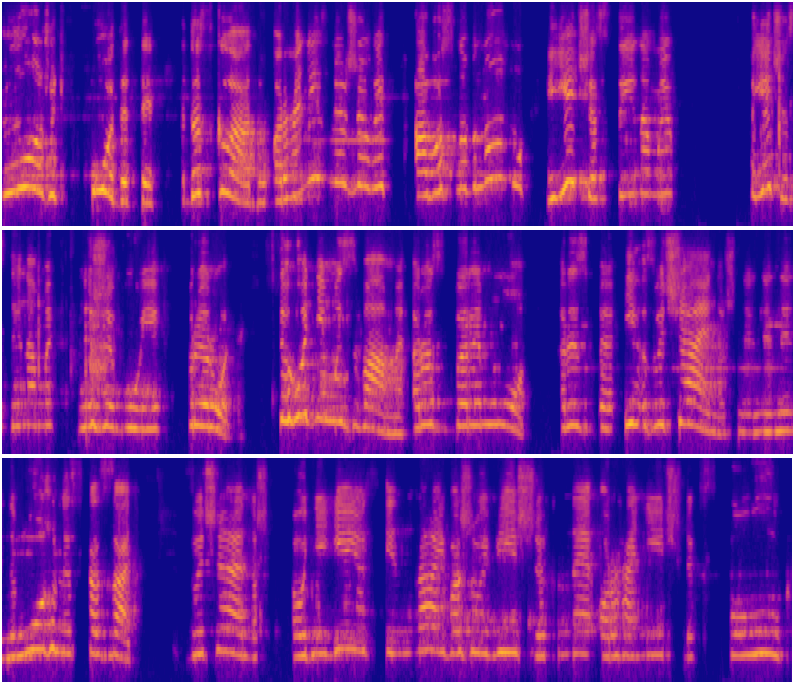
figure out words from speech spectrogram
можуть входити до складу організмів живих, а в основному є частинами, є частинами неживої природи. Сьогодні ми з вами розберемо роз- і, звичайно ж, не, не, не можу не сказати, звичайно ж, однією з найважливіших неорганічних сполук,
